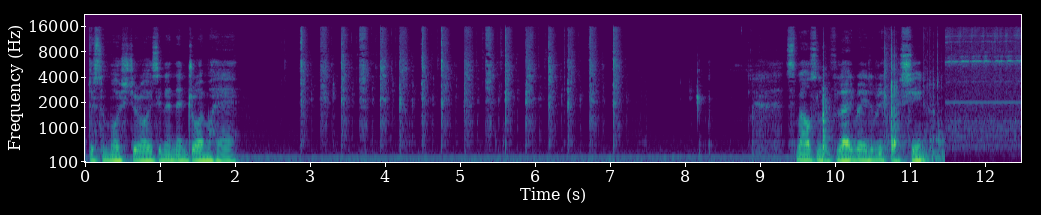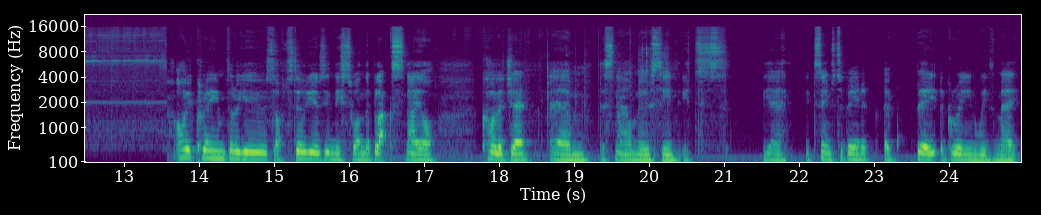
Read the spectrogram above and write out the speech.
do some moisturising and then dry my hair. Smells lovely, really refreshing. Eye cream that I use, I'm still using this one, the Black Snail Collagen, um, the snail moussing. It's, yeah, it seems to be, in a, a, be agreeing with me.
